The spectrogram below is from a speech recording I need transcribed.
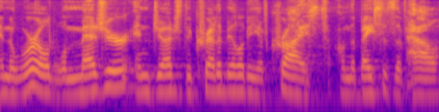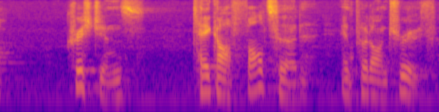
And the world will measure and judge the credibility of Christ on the basis of how Christians take off falsehood and put on truth.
